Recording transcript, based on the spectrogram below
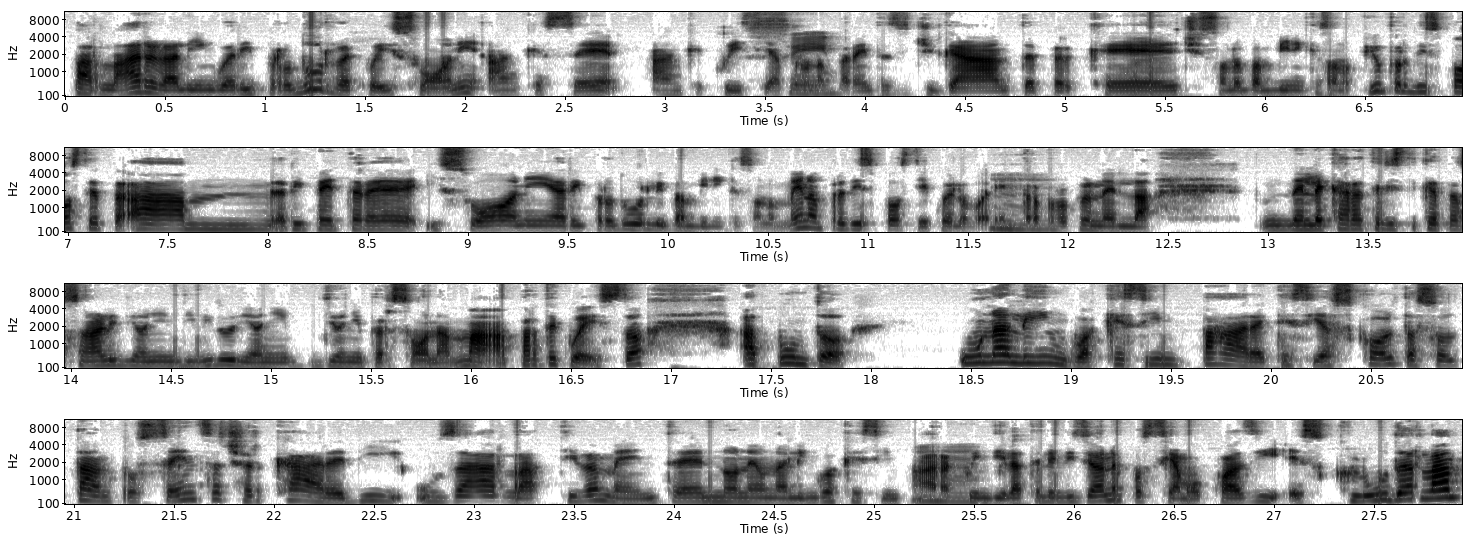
parlare la lingua e riprodurre quei suoni, anche se anche qui si apre sì. una parentesi gigante perché ci sono bambini che sono più predisposti a um, ripetere i suoni, a riprodurli, bambini che sono meno predisposti e quello mm. entra proprio nella, nelle caratteristiche personali di ogni individuo, di ogni, di ogni persona. Ma a parte questo, appunto, una lingua che si impara e che si ascolta soltanto senza cercare di usarla attivamente non è una lingua che si impara, mm. quindi la televisione possiamo quasi escluderla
